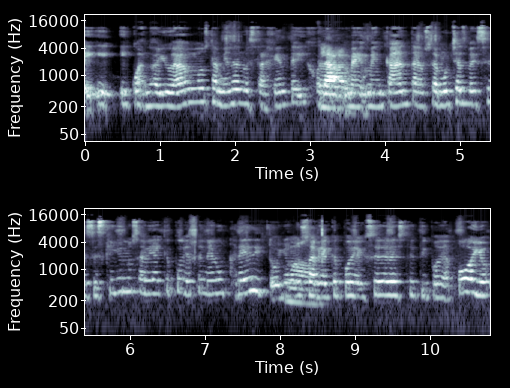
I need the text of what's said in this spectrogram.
y, y, cuando ayudamos también a nuestra gente, híjole, me, me, encanta, o sea, muchas veces es que yo no sabía que podía tener un crédito, yo no sabía que podía acceder a este tipo de apoyo,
